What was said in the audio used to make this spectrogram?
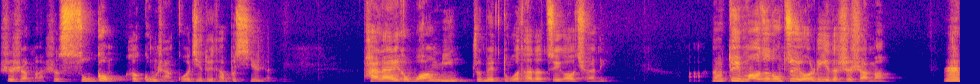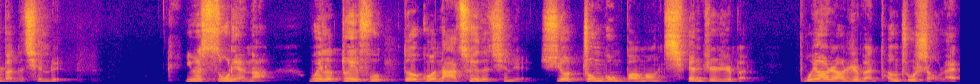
是什么？是苏共和共产国际对他不信任，派来一个王明准备夺他的最高权力。啊，那么对毛泽东最有利的是什么？日本的侵略，因为苏联呢？为了对付德国纳粹的侵略，需要中共帮忙牵制日本，不要让日本腾出手来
